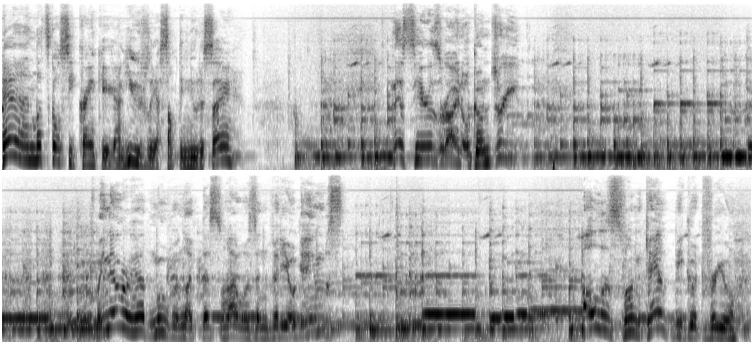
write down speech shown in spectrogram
And let's go see Cranky again. He usually has something new to say. This here's Rhino Country. We never had movement like this when I was in video games. All this fun can't be good for you.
